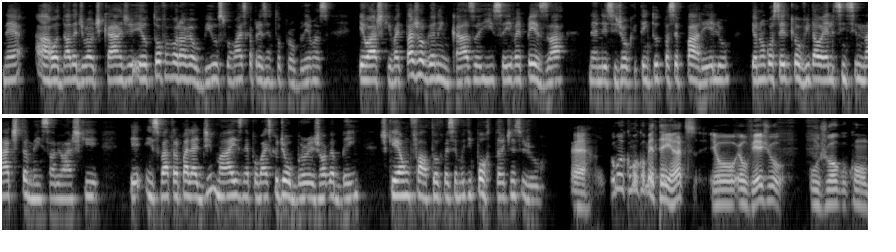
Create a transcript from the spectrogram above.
né, a rodada de wildcard, eu tô favorável ao Bills, por mais que apresentou problemas, eu acho que vai estar tá jogando em casa e isso aí vai pesar né, nesse jogo que tem tudo para ser parelho. Eu não gostei do que eu vi da OL Cincinnati também, sabe? Eu acho que isso vai atrapalhar demais, né? Por mais que o Joe Burrow joga bem, acho que é um fator que vai ser muito importante nesse jogo. É, como, como eu comentei antes, eu, eu vejo um jogo com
